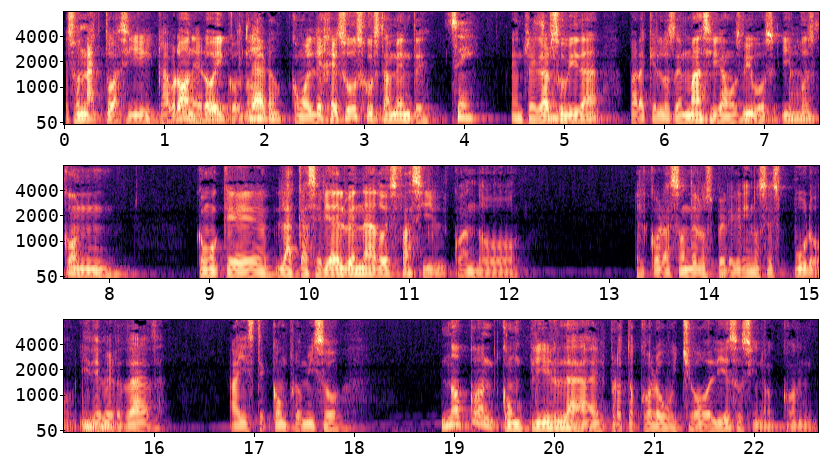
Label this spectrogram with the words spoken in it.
Es un acto así cabrón, heroico, ¿no? Claro. Como el de Jesús, justamente. Sí. Entregar su vida para que los demás sigamos vivos. Y pues con. Como que la cacería del venado es fácil cuando el corazón de los peregrinos es puro y de verdad hay este compromiso, no con cumplir la, el protocolo huichol y eso, sino con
